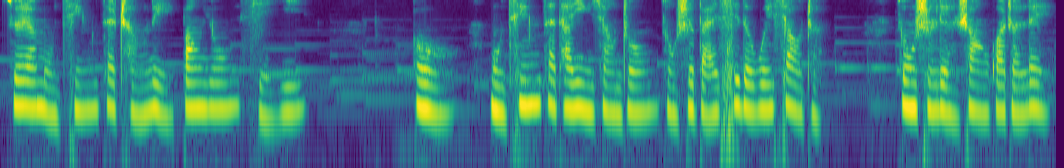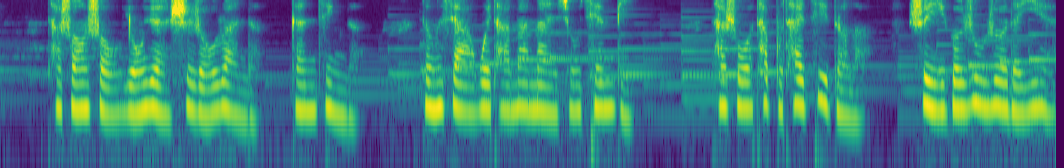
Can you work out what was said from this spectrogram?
虽然母亲在城里帮佣洗衣。哦，母亲在他印象中总是白皙的微笑着，纵使脸上挂着泪，她双手永远是柔软的、干净的。灯下为他慢慢修铅笔。他说他不太记得了，是一个入热的夜，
